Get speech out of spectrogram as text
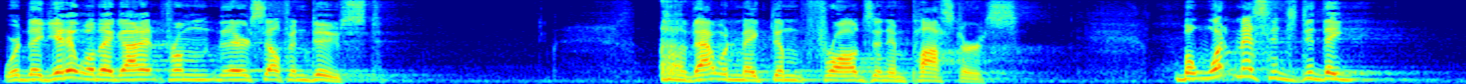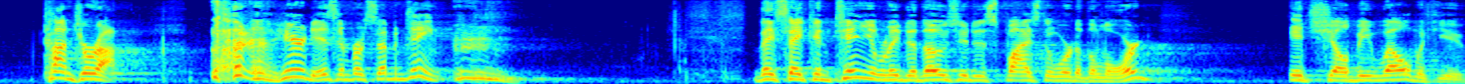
Where'd they get it? Well, they got it from their self induced. that would make them frauds and imposters. But what message did they conjure up. Here it is in verse 17. they say continually to those who despise the word of the Lord, It shall be well with you.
